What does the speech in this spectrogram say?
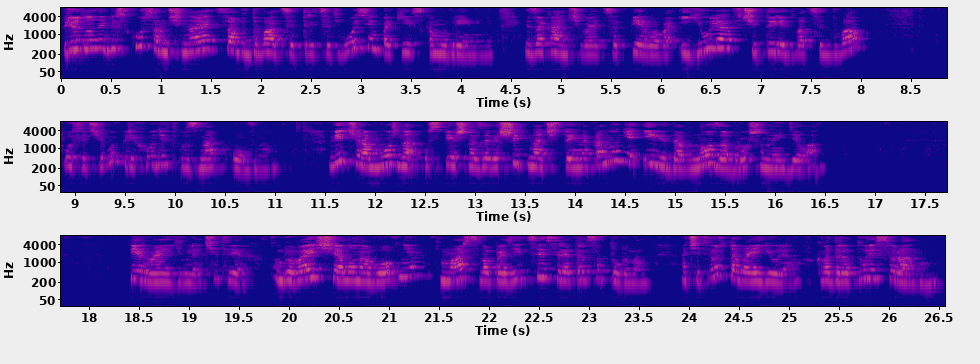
Период Луны без курса начинается в 20.38 по киевскому времени и заканчивается 1 июля в 4.22, после чего переходит в знак Овна. Вечером можно успешно завершить начатые накануне или давно заброшенные дела. 1 июля, четверг. Убывающая Луна в Овне, Марс в оппозиции с ретро-Сатурном, а 4 июля в квадратуре с Ураном.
